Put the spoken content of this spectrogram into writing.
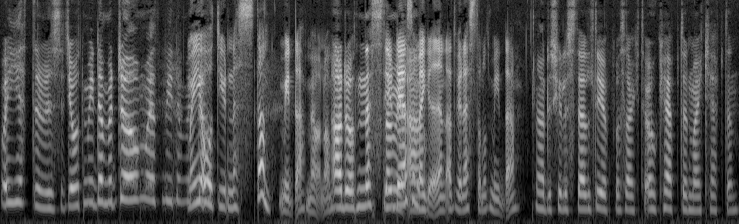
Det var jättemysigt, jag åt middag med dem och jag åt middag med Men jag dem. åt ju nästan middag med honom. Ja du åt det nästan är ju det som är grejen, att vi nästan åt middag. Ja du skulle ställt dig upp och sagt oh captain my captain.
